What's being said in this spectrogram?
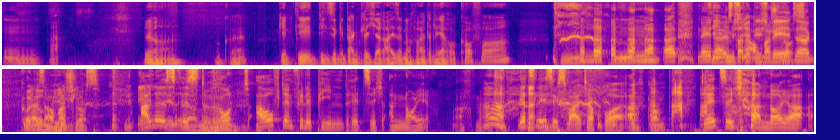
Hm. Ja. Ja, okay. Geht die, diese gedankliche Reise noch weiter? Leerer Koffer. Hm, hm. nee, da Sieben ist dann auch mal später Schluss. Da ist auch mal. Schluss. Alles ist ist rund. Auf den Philippinen dreht sich an neu. Ach Mensch. Ah. Jetzt lese ich es weiter vor. Ach komm. Dreht sich an neuer.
